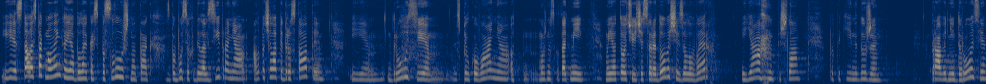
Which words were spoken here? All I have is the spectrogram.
І сталося так маленька, я була якась послушна, так, з бабусею ходила в зібрання, але почала підростати. І друзі, спілкування, от, можна сказати, мій, моє оточуюче середовище взяло верх, і я пішла по такій не дуже праведній дорозі.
